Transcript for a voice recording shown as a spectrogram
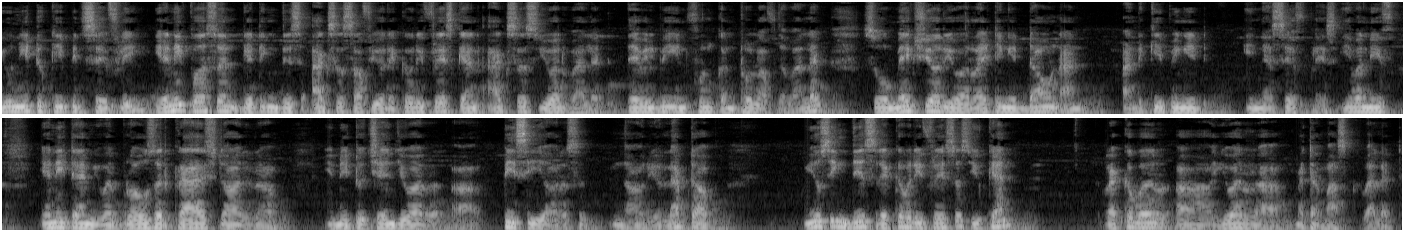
you need to keep it safely. Any person getting this access of your recovery phrase can access your wallet. They will be in full control of the wallet. So make sure you are writing it down and and keeping it in a safe place. Even if anytime your browser crashed or uh, you need to change your uh, pc or, or your laptop using these recovery phrases you can recover uh, your uh, metamask wallet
